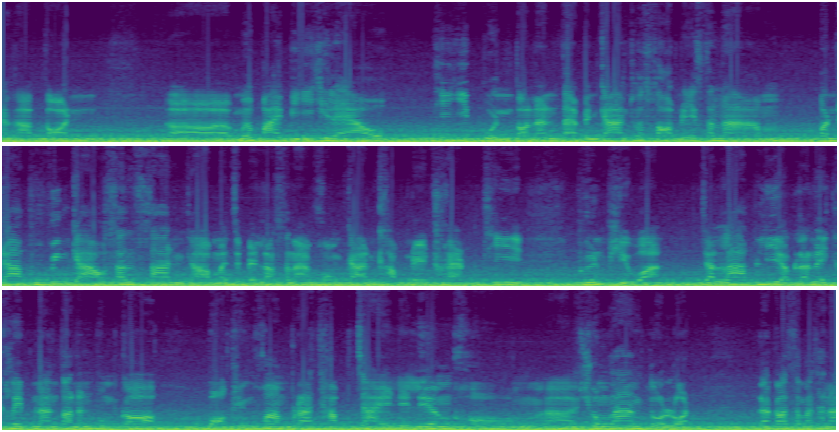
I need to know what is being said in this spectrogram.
นะครับ ตอนเออเมื่อปลายปีที่แล้วที่ญี่ปุ่นตอนนั้น แต่เป็นการทดสอบในสนาม Honda Proving g r o u n สั้นๆครับมันจะเป็นลักษณะของการขับในแทร็กที่พื้นผิวอะจะราบเรียบแล้วในคลิปนั้น ตอนนั้นผมก็บอกถึงความประทับใจในเรื่องของออช่วงล่างตัวรถ แล้วก็สมรรถนะ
